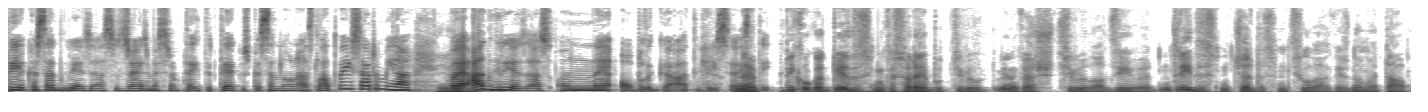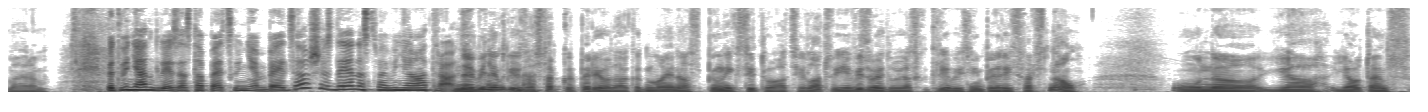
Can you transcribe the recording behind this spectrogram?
tie, kas atgriezās, uzreiz mēs varam teikt, ir tie, kas pēc tam nonāca Latvijas armijā, Jā. vai atgriezās un ne obligāti bija saistīti. bija kaut kādi 50, kas varēja būt civil, vienkārši civilā dzīvē. Nu, 30, 40 cilvēki, es domāju, tā apmēram. Bet viņi atgriezās tāpēc, ka viņiem beidzās šis dienests, vai viņi ātrāk? Nē, viņi atgriezās starpkara periodā, kad mainās pilnīgi situācija. Latvija izveidojās, ka Krievijas impērijas vairs nav. Un, jā, jautājums,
